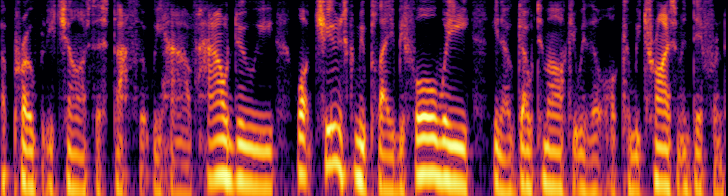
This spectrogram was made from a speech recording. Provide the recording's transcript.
appropriately charge the staff that we have? How do we what tunes can we play before we you know go to market with it, or can we try something different?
